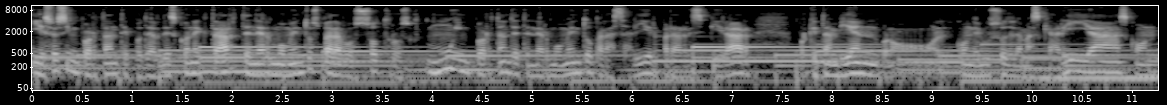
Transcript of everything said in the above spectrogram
y eso es importante, poder desconectar, tener momentos para vosotros, muy importante tener momento para salir, para respirar, porque también, bueno, con el uso de las mascarillas, con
